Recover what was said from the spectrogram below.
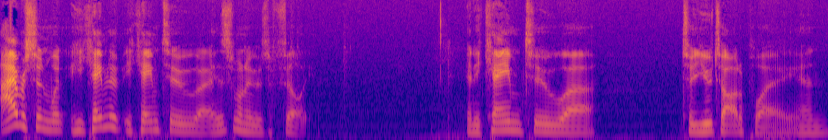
Iverson when he came to he came to uh, this is when he was a Philly, and he came to uh, to Utah to play, and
